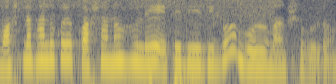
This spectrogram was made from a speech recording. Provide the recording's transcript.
মশলা ভালো করে কষানো হলে এতে দিয়ে দিব গরুর মাংসগুলো।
